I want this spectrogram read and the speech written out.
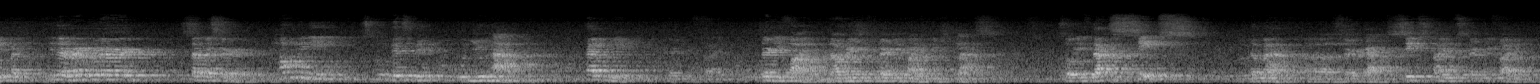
but in a regular semester, how many students would you have? Help me. 35. 35, an average of 35 each class. So if that's 6, do the math, uh, Sir Kat, 6 times 35,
